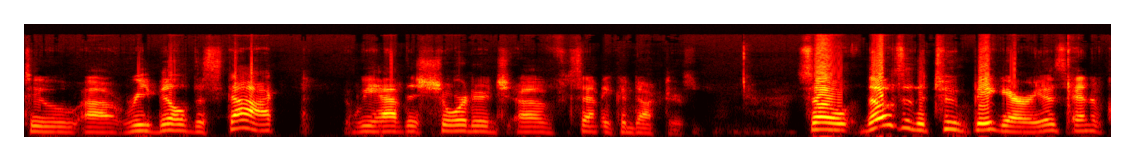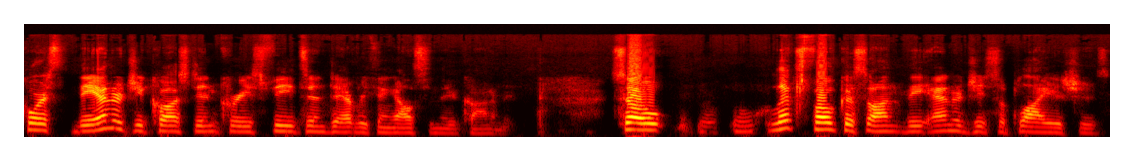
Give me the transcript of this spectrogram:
to uh, rebuild the stock, we have this shortage of semiconductors. So those are the two big areas, and of course, the energy cost increase feeds into everything else in the economy. So let's focus on the energy supply issues.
